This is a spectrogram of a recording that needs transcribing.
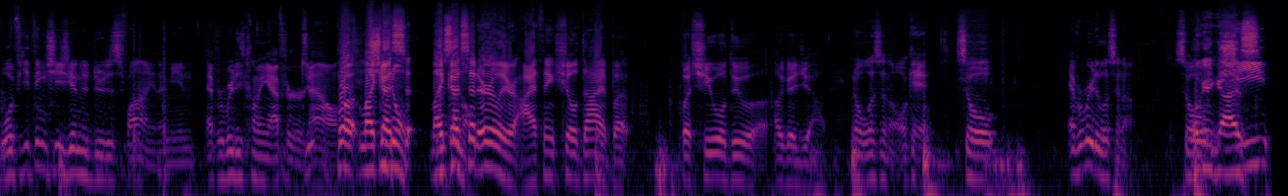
well, if you think she's gonna do just fine, I mean, everybody's coming after her now. But like She I don't- said, like I listen said earlier, I think she'll die, but but she will do a, a good job. No, listen though. Okay, so everybody, listen up. So Okay, guys. she-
